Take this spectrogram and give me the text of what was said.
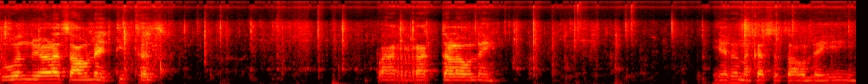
दोन वेळा चावलाय तिथंच. पार राग तळावलाय. हेर ना कसं चावलंय.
